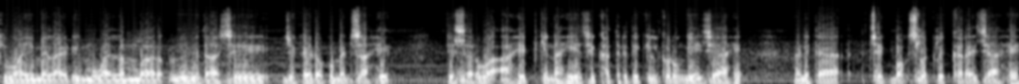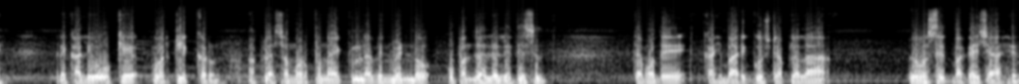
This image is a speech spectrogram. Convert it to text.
किंवा email I D mobile number विविध असे जे काही डॉक्युमेंट्स आहेत ते सर्व आहेत की नाही याची खात्री देखील करून घ्यायची आहे आणि त्या चेकबॉक्सला क्लिक करायचे आहे. आणि खाली ओकेवर क्लिक करून आपल्यासमोर पुन्हा एक नवीन विंडो ओपन झालेली दिसेल. त्यामध्ये काही बारीक गोष्टी आपल्याला व्यवस्थित बघायच्या आहेत.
